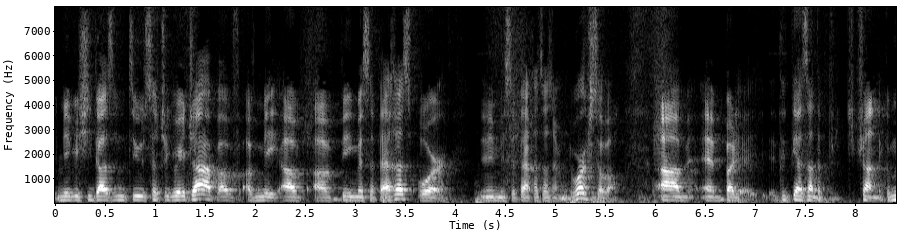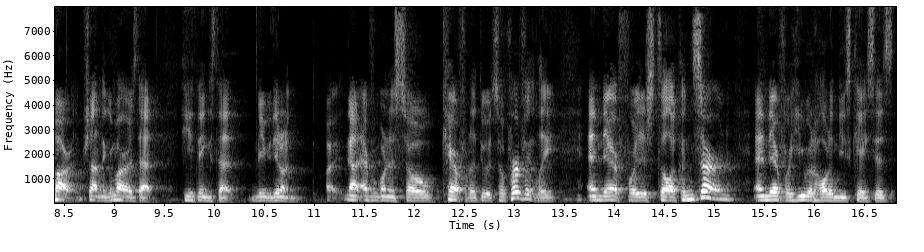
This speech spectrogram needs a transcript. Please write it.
maybe she doesn't do such a great job of, of, me, of, of being misapeches, or maybe misapeches doesn't work so well. Um, and, but I think that's not the Pshat in the Gemara. The Pshat in the Gemara is that he thinks that maybe they don't not everyone is so careful to do it so perfectly, and therefore there's still a concern, and therefore he would hold in these cases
